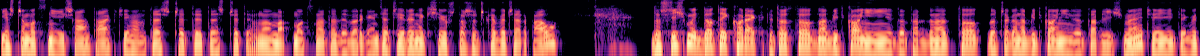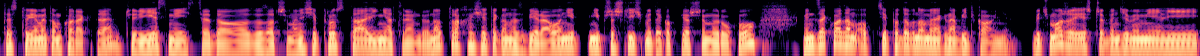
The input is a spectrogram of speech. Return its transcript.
jeszcze mocniejsza, tak? Czyli mamy te szczyty, te szczyty, no mocna ta dywergencja, czyli rynek się już troszeczkę wyczerpał. Doszliśmy do tej korekty, to co na Bitcoinie nie to do czego na Bitcoinie nie dotarliśmy, czyli jakby testujemy tą korektę, czyli jest miejsce do, do zatrzymania się, prosta linia trendu. No trochę się tego nazbierało, nie, nie przeszliśmy tego w pierwszym ruchu, więc zakładam opcję podobną jak na Bitcoinie. Być może jeszcze będziemy mieli,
